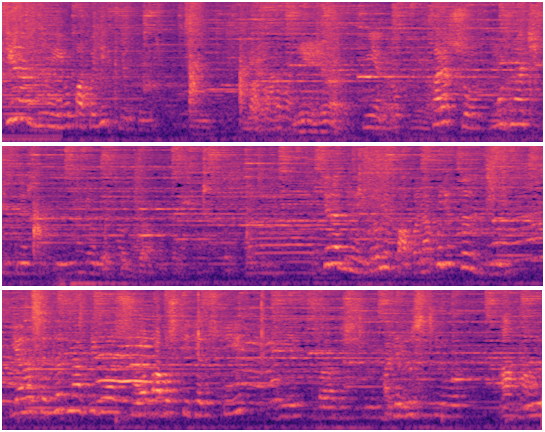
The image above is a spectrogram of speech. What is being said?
Все родные, у папы есть Нет, ну, хорошо, можно очки снять, чтобы Все родные, кроме папы, находятся здесь. Я вас обязательно приглашу. А бабушки и дедушки есть? Есть бабушки. А дедушки вот? Ага.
